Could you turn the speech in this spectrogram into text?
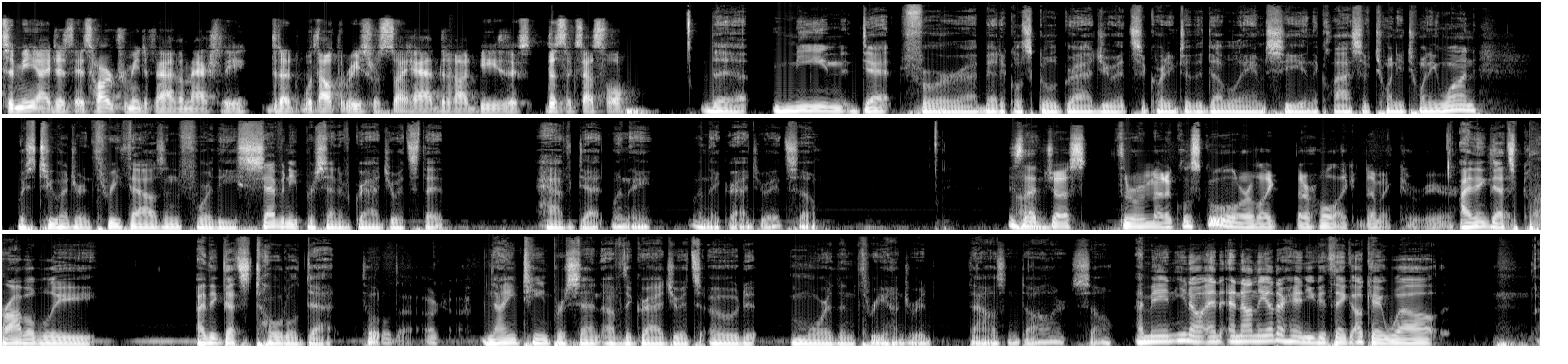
to me, I just, it's hard for me to fathom actually that without the resources I had, that I'd be this, this successful. The mean debt for uh, medical school graduates, according to the AAMC in the class of 2021, was 203,000 for the 70% of graduates that have debt when they when they graduate. So is that um, just through medical school or like their whole academic career? I think that's probably I think that's total debt. Total debt. Okay. 19% of the graduates owed more than $300,000. So, I mean, you know, and, and on the other hand, you could think, okay, well,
